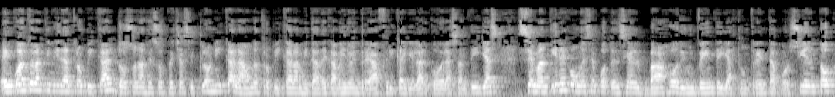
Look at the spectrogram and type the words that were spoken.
En cuanto a la actividad tropical, dos zonas de sospecha ciclónica, la onda tropical a mitad de camino entre África y el arco de las Antillas se mantiene con ese potencial bajo de un 20 y hasta un 30%,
